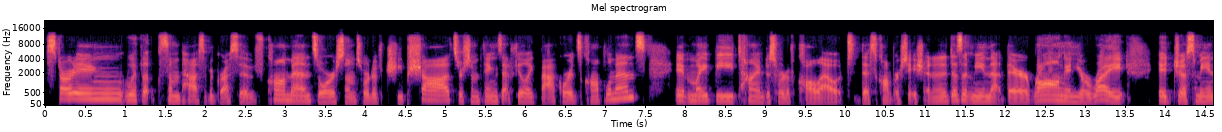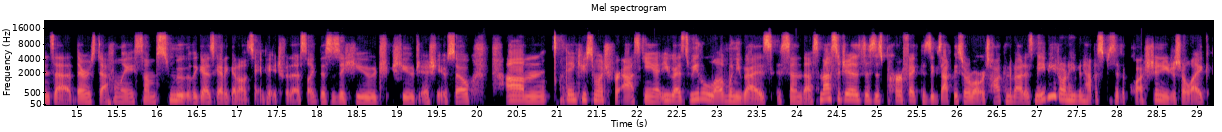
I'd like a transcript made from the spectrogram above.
starting with uh, some passive aggressive comments or some sort of cheap shots or some things that feel like backwards compliments, it might be time to sort of call out this conversation. And it doesn't mean that they're wrong and you're right. It just means that there's definitely some smooth, you guys got to get on the same page for this. Like this is a huge, huge issue. So um, thank you so much for asking it. You guys, we love when you guys send us messages. This is perfect. This is exactly sort of what we're talking about is maybe you don't even have a specific question. You just are like,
